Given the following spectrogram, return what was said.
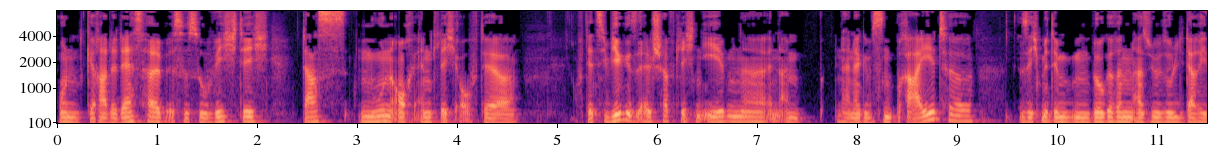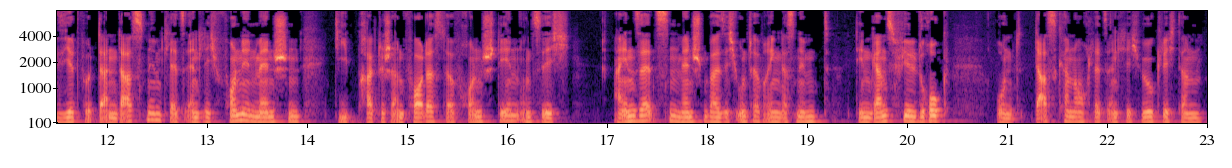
und gerade deshalb ist es so wichtig, dass nun auch endlich auf der, auf der zivilgesellschaftlichen Ebene in, einem, in einer gewissen Breite sich mit dem Bürgerinnenasyl solidarisiert wird, dann das nimmt letztendlich von den Menschen, die praktisch an vorderster Front stehen und sich einsetzen, Menschen bei sich unterbringen, das nimmt den ganz viel Druck und das kann auch letztendlich wirklich dann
